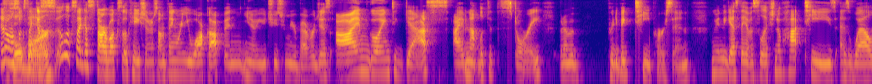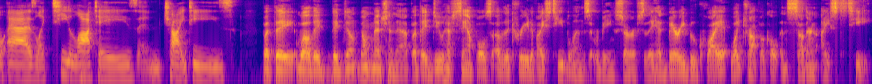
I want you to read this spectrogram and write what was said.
It almost looks like a, it looks like a Starbucks location or something where you walk up and you know you choose from your beverages. I'm going to guess. I have not looked at the story, but I'm a pretty big tea person. I'm going to guess they have a selection of hot teas as well as like tea lattes and chai teas. but they well they they don't don't mention that, but they do have samples of the creative iced tea blends that were being served. So they had Berry Bouquet, White Tropical, and Southern Iced Tea.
